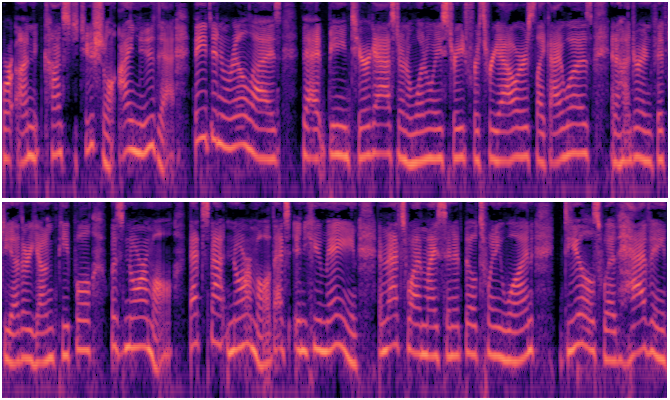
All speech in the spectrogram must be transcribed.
were unconstitutional. I knew that. They didn't realize that being tear gassed on a one way street for three hours like I was and 150 other young people was normal. That's not normal. That's inhumane. And that's why my Senate Bill 21 deals with having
